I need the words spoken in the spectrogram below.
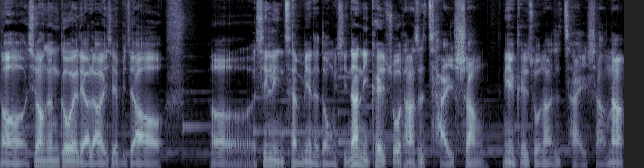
呃，希望跟各位聊聊一些比较呃心灵层面的东西。那你可以说它是财商，你也可以说它是财商。那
